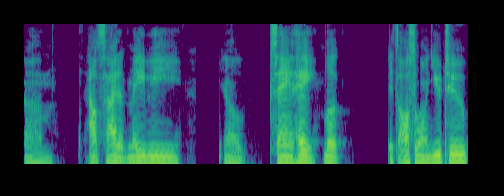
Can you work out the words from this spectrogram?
um, outside of maybe you know saying hey look it's also on youtube.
